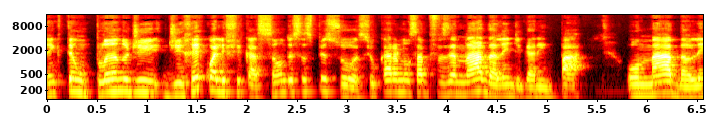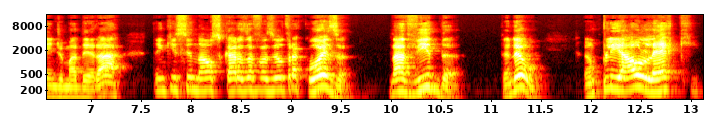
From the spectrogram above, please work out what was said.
tem que ter um plano de, de requalificação dessas pessoas. Se o cara não sabe fazer nada além de garimpar ou nada além de madeirar, tem que ensinar os caras a fazer outra coisa na vida, entendeu? Ampliar o leque.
